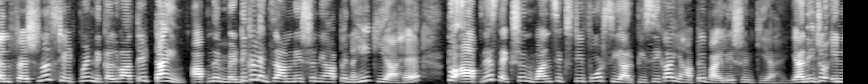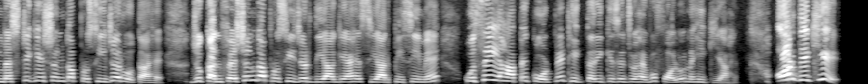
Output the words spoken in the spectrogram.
कन्फेशनल स्टेटमेंट निकलवाते टाइम आपने मेडिकल एग्जामिनेशन यहाँ पे नहीं किया है तो आपने सेक्शन 164 सीआरपीसी का यहाँ पे वायलेशन किया है। यानी जो इन्वेस्टिगेशन का प्रोसीजर होता है, जो कन्फेशन का प्रोसीजर दिया गया है सीआरपीसी में, उसे यहाँ पे कोर्ट ने ठीक तरीके तरीके से जो है वो फॉलो नहीं किया है। और देखिए,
